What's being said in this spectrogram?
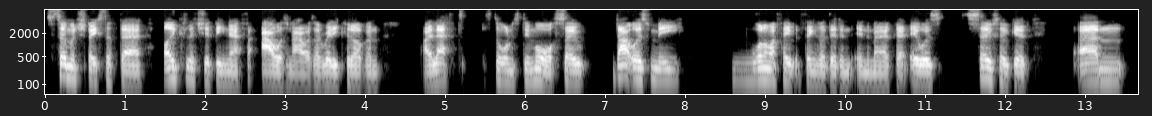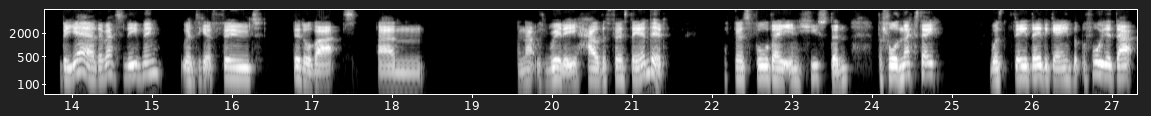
So much space stuff there. I could literally have been there for hours and hours. I really could have, and I left still wanted to do more. So that was me one of my favorite things I did in, in America. It was so so good. Um, but yeah, the rest of the evening went to get food, did all that, um, and that was really how the first day ended. The first full day in Houston. Before the next day was the day of the game, but before we did that,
